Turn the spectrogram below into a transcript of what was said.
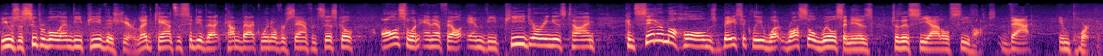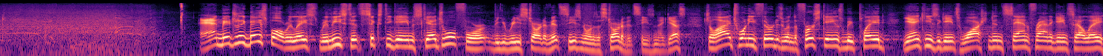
He was a Super Bowl MVP this year, led Kansas City to that comeback win over San Francisco, also an NFL MVP during his time. Consider Mahomes basically what Russell Wilson is to the Seattle Seahawks. That important. And Major League Baseball released, released its 60 game schedule for the restart of its season, or the start of its season, I guess. July 23rd is when the first games will be played Yankees against Washington, San Fran against LA,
